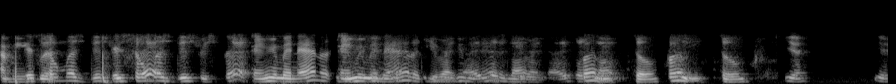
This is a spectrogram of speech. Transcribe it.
I mean, there's so much disrespect there's so much disrespect and humanity, and humanity, humanity right now. It's humanity just not right now. It's just funny. not So funny. So Yeah, yeah,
